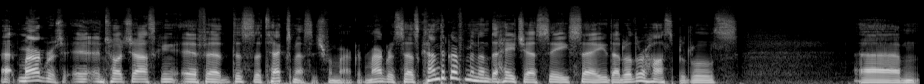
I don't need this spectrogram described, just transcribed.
Uh, Margaret in touch asking if uh, this is a text message from Margaret. Margaret says, Can the government and the HSE say that other hospitals um,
